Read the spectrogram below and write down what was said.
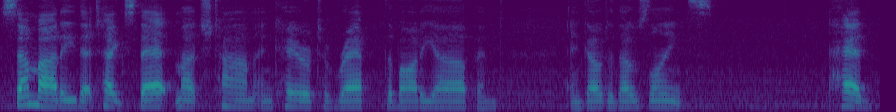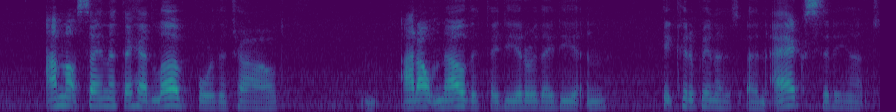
somebody that takes that much time and care to wrap the body up and, and go to those lengths had, I'm not saying that they had love for the child, I don't know that they did or they didn't. It could have been a, an accident.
